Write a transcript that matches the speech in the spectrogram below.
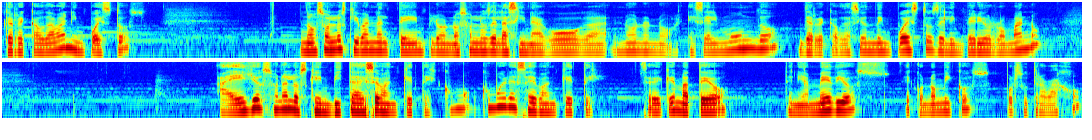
que recaudaban impuestos no son los que iban al templo, no son los de la sinagoga, no, no, no. Es el mundo de recaudación de impuestos del imperio romano. A ellos son a los que invita a ese banquete. ¿Cómo, cómo era ese banquete? Se ve que Mateo tenía medios económicos por su trabajo.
